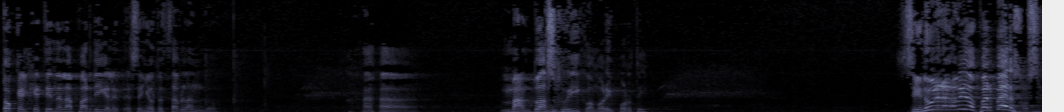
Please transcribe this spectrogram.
Toca el que tiene la par, dígale, el Señor te está hablando. mandó a su hijo a morir por ti. Si no hubieran habido perversos,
